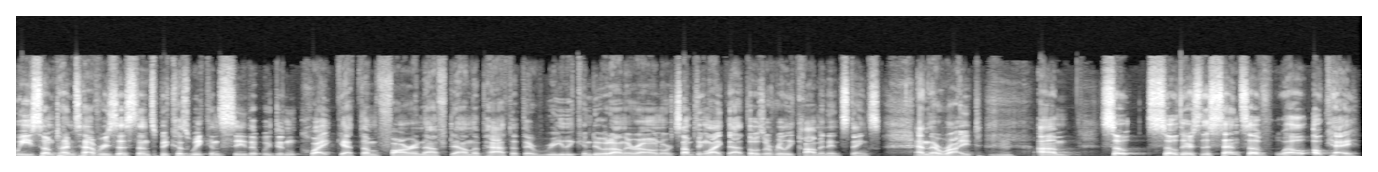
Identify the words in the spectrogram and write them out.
We sometimes have resistance because we can see that we didn't quite get them far enough down the path that they really can do it on their own or something like that. Those are really common instincts, and they're right. Um, so, so there's this sense of, well, okay,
